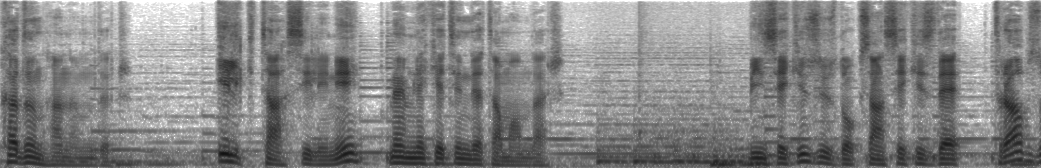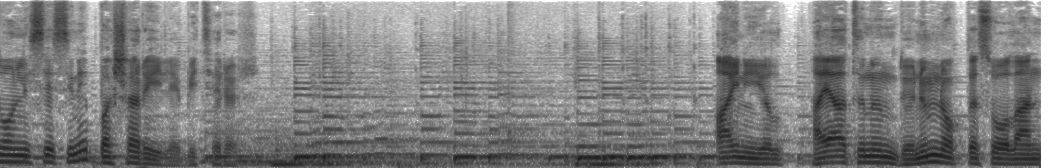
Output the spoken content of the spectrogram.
kadın hanımdır. İlk tahsilini memleketinde tamamlar. 1898'de Trabzon Lisesi'ni başarıyla bitirir. Aynı yıl hayatının dönüm noktası olan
